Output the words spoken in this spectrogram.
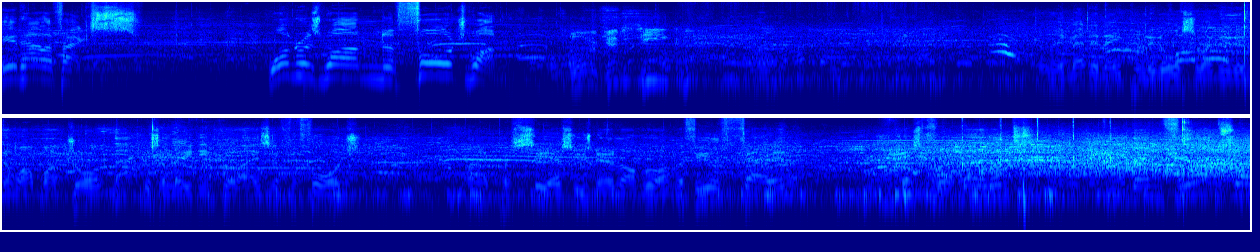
in Halifax. Wanderers won, Forge won. Forge FC. When they met in April, it also ended in a 1-1 draw, and that was a late equaliser for Forge. By Pacius, who's no longer on the field. Ferrin, just for a moment. And then Ferrazzo.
